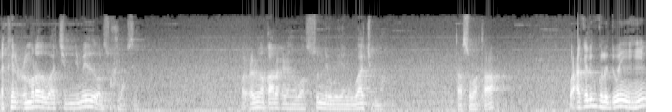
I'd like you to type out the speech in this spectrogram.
laakiin cumrada waajibnimadeeda waa la isku khilaafsan oo culimada qaar waxay dhahdeen waa sunni weeyaan waajib ma taas waa taa waxaa kale ku kala duwan yihiin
